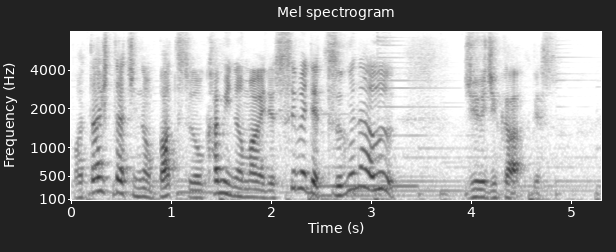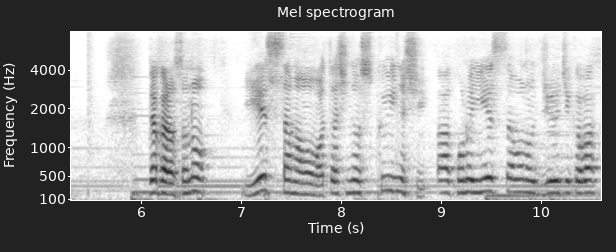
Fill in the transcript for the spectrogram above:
私たちの罰を神の前で全て償う十字架です。だからそのイエス様を私の救い主あこのイエス様の十字架は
